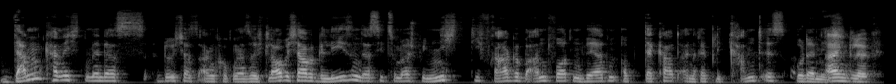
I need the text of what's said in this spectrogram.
Dann kann ich mir das durchaus angucken. Also ich glaube, ich habe gelesen, dass sie zum Beispiel nicht die Frage beantworten werden, ob Deckard ein Replikant ist oder nicht. Ein Glück.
